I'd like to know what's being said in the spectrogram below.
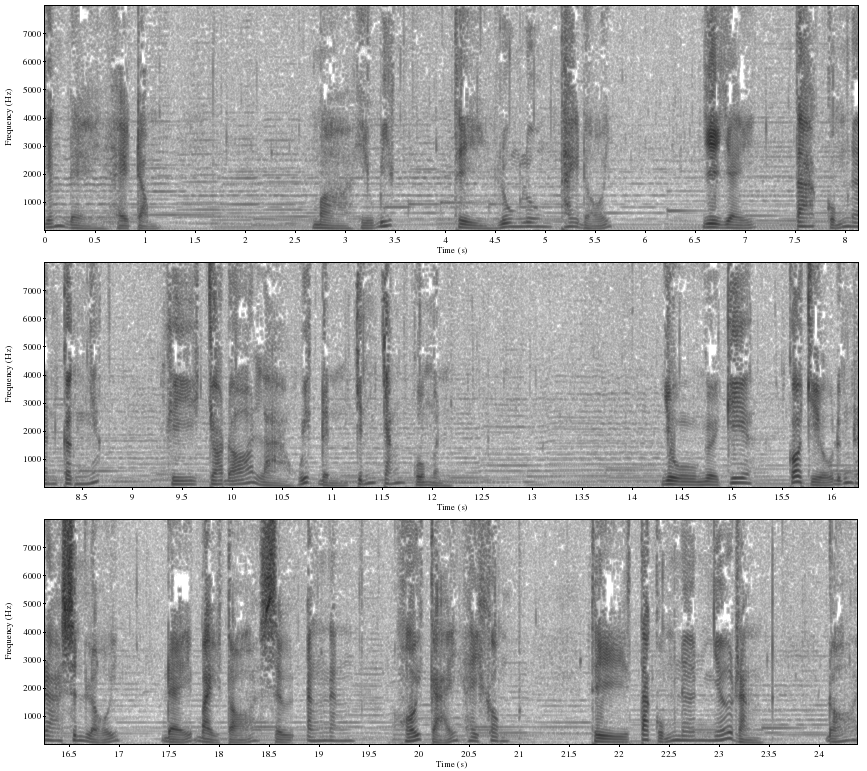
vấn đề hệ trọng. Mà hiểu biết thì luôn luôn thay đổi. Vì vậy, ta cũng nên cân nhắc khi cho đó là quyết định chính chắn của mình. Dù người kia có chịu đứng ra xin lỗi để bày tỏ sự ăn năn, hối cải hay không, thì ta cũng nên nhớ rằng đó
